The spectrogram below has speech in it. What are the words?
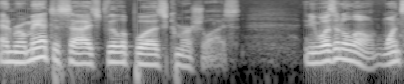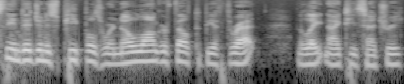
and romanticized, Philip was commercialized. And he wasn't alone. Once the indigenous peoples were no longer felt to be a threat, in the late 19th century,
